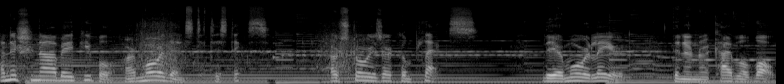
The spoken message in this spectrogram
Anishinaabe people are more than statistics. Our stories are complex. They are more layered than an archival vault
